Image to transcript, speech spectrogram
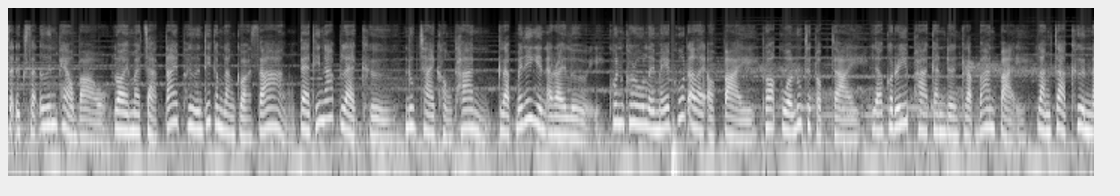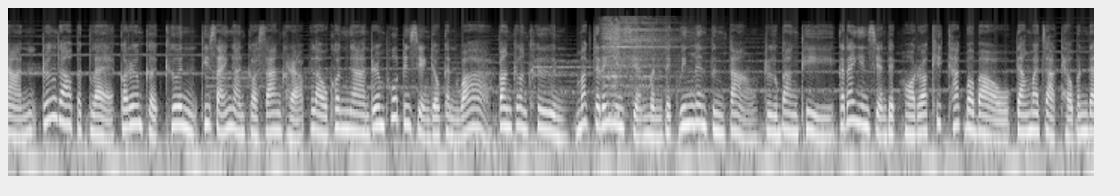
สะอึกสะอื้นแผ่วเบา ลอยมาจากใต้พื้นที่กำลังก่อสร้าง แต่ที่น่าแปลกคือ ลูกชายของท่านกลับไม่ได้ยินอะไรเลย คุณครูเลยไม่พูดอะไรออกไป เพราะกลัวลูกจะตกใจ แล้วก็รีบพากันเดินกลับบ้านไป หลังจากคืนนั้น เรื่องราวแปลกๆก็เริ่มเกิดขึ้นที่ไซต์งานก่อสร้างครับ เหล่าคนงานเริ่มพูดเป็นเสียงเดียวกันว่าตอนกลางคืน มักจะได้ยินเสียงเหมือนเด็กวิ่งเล่นตึงต่าง หรือบางทีก็ได้ยินเสียงเด็กหัวเราะคิกคักเบาๆดังมาจากแถวบันได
